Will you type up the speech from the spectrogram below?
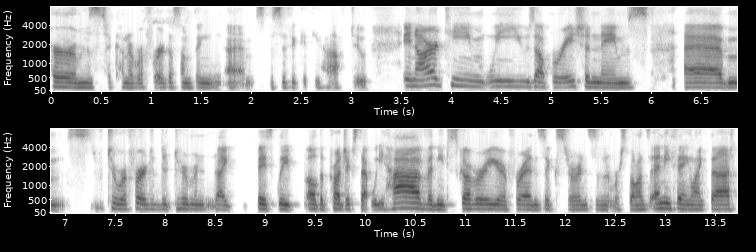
terms to kind of refer to something um, specific if you have to. In our team, we use operation names um, to refer to determine like basically all the projects that we have, any discovery or forensics or incident response, anything like that.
